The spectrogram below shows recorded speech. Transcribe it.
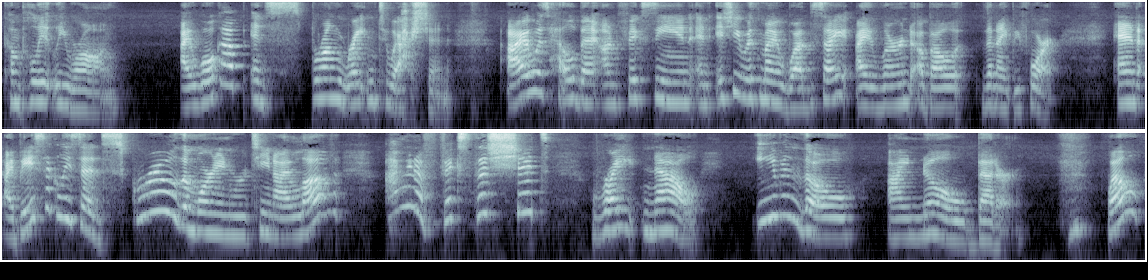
completely wrong. I woke up and sprung right into action. I was hell bent on fixing an issue with my website I learned about the night before. And I basically said, screw the morning routine I love. I'm gonna fix this shit right now, even though I know better. well,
